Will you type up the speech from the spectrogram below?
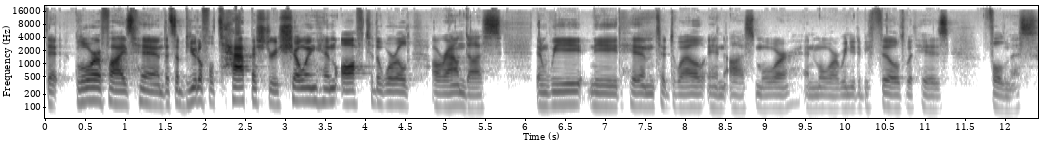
that glorifies him, that's a beautiful tapestry showing him off to the world around us, then we need Him to dwell in us more and more. We need to be filled with His fullness.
